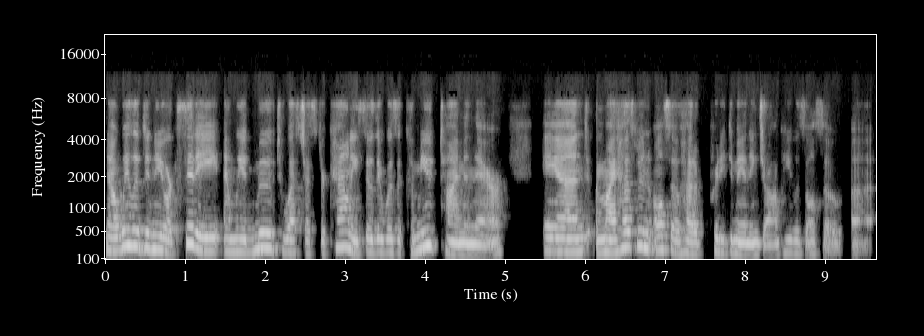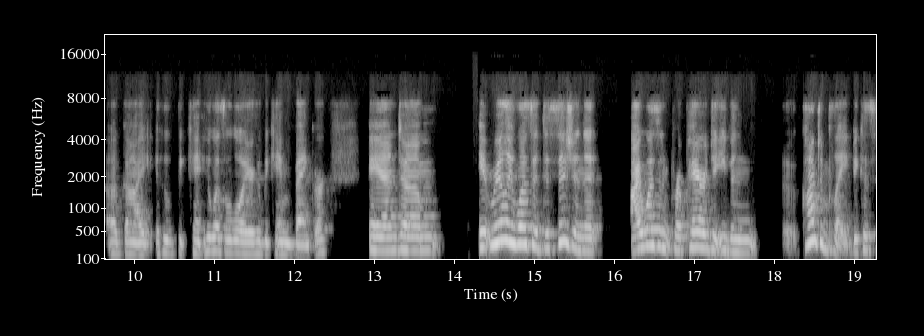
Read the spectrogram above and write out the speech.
Now we lived in New York City and we had moved to Westchester County. So there was a commute time in there. And my husband also had a pretty demanding job. He was also a, a guy who became, who was a lawyer who became a banker. And um, it really was a decision that I wasn't prepared to even uh, contemplate because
